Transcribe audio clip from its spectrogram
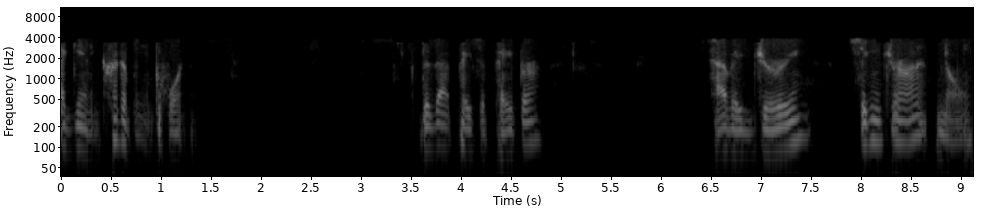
Again, incredibly important. Does that piece of paper have a jury signature on it? No.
